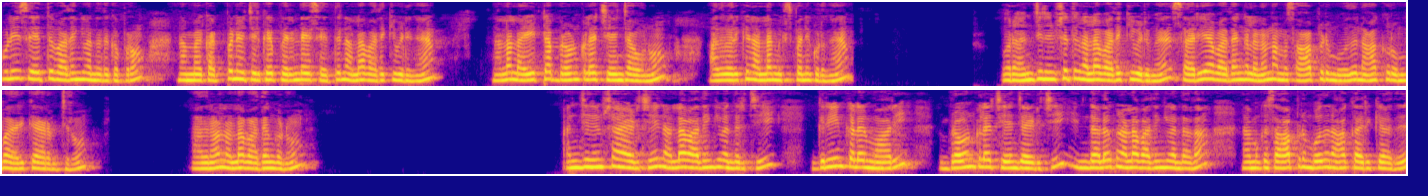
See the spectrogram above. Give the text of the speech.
புளி சேர்த்து வதங்கி வந்ததுக்கப்புறம் நம்ம கட் பண்ணி வச்சுருக்க பெருண்டையை சேர்த்து நல்லா வதக்கி விடுங்க. நல்லா லைட்டாக ப்ரௌன் கலர் சேஞ்ச் ஆகணும். அது வரைக்கும் நல்லா மிக்ஸ் பண்ணி கொடுங்க. ஒரு அஞ்சு நிமிஷத்துக்கு நல்லா வதக்கி விடுங்க. சரியாக வதங்கலைன்னா நம்ம சாப்பிடும்போது நாக்கு ரொம்ப அரிக்க ஆரம்பிச்சிடும் அதனால் நல்லா வதங்கணும். அஞ்சு நிமிஷம் ஆயிடுச்சு. நல்லா வதங்கி வந்துடுச்சு கிரீன் கலர் மாறி ப்ரௌன் கலர் சேஞ்ச் ஆயிடுச்சு. இந்த அளவுக்கு நல்லா வதங்கி வந்தால் தான் நமக்கு சாப்பிடும்போது நாக்கு அரிக்காது.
